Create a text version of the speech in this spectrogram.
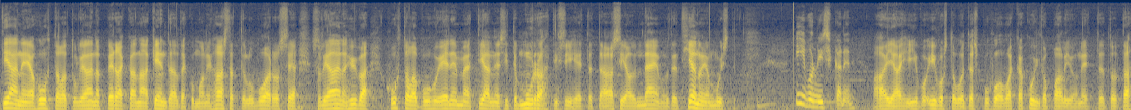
Tianen ja Huhtala tuli aina peräkanaa kentältä, kun mä olin haastatteluvuorossa ja se oli aina hyvä. Huhtala puhui enemmän ja Tianen sitten murahti siihen, että tämä asia on näin, mutta hienoja muistoja. Iivo Niskanen. Ai, ai Ivo, Ivosta voitaisiin puhua vaikka kuinka paljon. Että tota,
